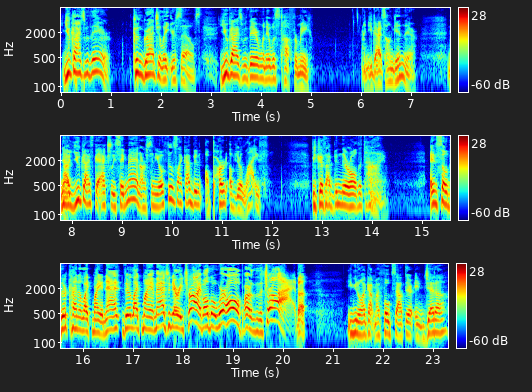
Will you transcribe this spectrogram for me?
You guys were there. Congratulate yourselves. You guys were there when it was tough for me. And you guys hung in there. Now you guys can actually say, man, Arsenio, it feels like I've been a part of your life because I've been there all the time. And so they're kind of like my they're like my imaginary tribe, although we're all part of the tribe. You know, I got my folks out there in Jeddah,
